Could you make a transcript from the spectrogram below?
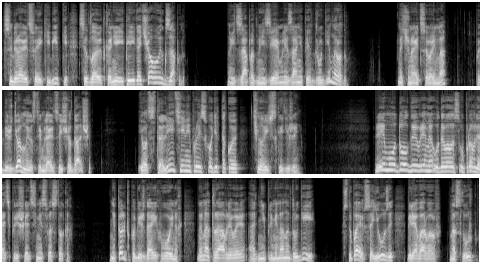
собирают свои кибитки, седлают коней и перекочевывают к западу. Но ведь западные земли заняты другим народом. Начинается война, побежденные устремляются еще дальше, и вот столетиями происходит такое человеческое движение. Риму долгое время удавалось управлять пришельцами с Востока, не только побеждая их в войнах, но и натравливая одни племена на другие, вступая в союзы, беря варваров на службу.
